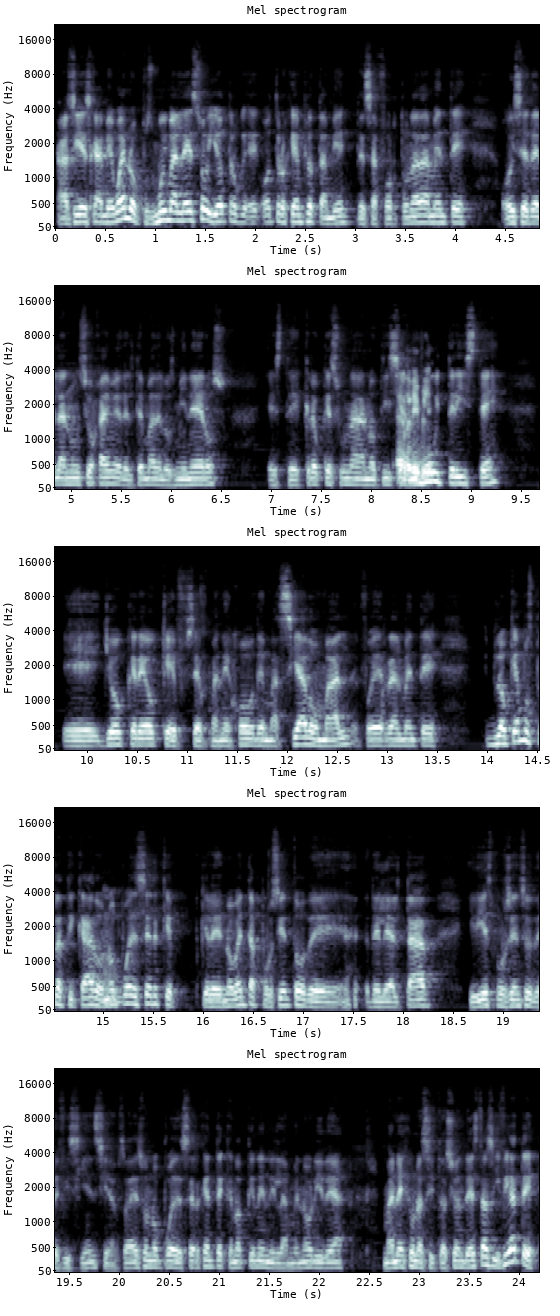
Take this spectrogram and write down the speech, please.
Así es, Jaime. Bueno, pues muy mal eso. Y otro, eh, otro ejemplo también, desafortunadamente, hoy se da el anuncio, Jaime, del tema de los mineros. Este, creo que es una noticia muy triste. Eh, yo creo que se manejó demasiado mal. Fue realmente lo que hemos platicado. No puede ser que, que el 90% de, de lealtad y 10% de eficiencia. O sea, eso no puede ser. Gente que no tiene ni la menor idea maneja una situación de estas. Y fíjate,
